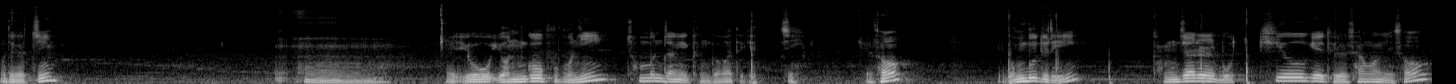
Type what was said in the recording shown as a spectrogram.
어디 갔지? 음, 요 연구 부분이 첫 문장의 근거가 되겠지. 그래서 농부들이 감자를 못 키우게 될 상황에서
